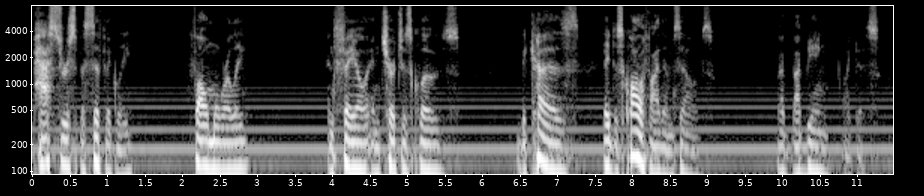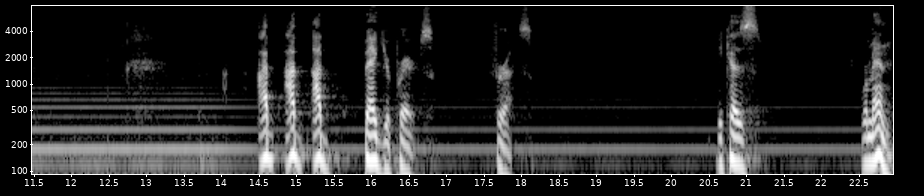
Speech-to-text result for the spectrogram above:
pastors specifically fall morally and fail and churches close because they disqualify themselves by, by being like this. I, I, I beg your prayers for us because we're men.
